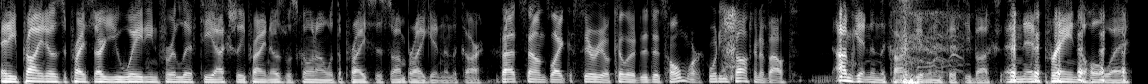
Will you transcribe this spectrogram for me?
and he probably knows the price. Are you waiting for a lift? He actually probably knows what's going on with the prices. So I'm probably getting in the car. That sounds like a serial killer did his homework. What are you talking about? I'm getting in the car and giving him 50 bucks and, and praying the whole way.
